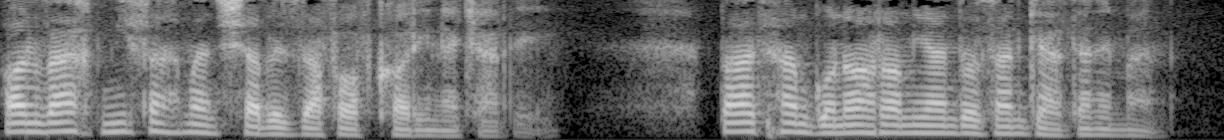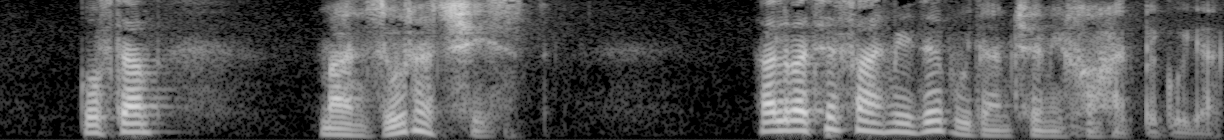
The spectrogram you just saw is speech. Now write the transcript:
آن وقت می‌فهمند شب زفاف کاری نکرده ایم بعد هم گناه را میاندازند گردن من. گفتم منظورت چیست؟ البته فهمیده بودم چه می‌خواهد بگوید.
